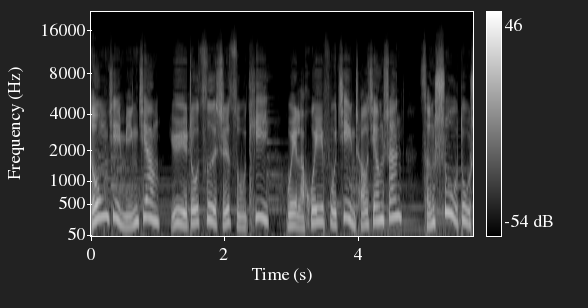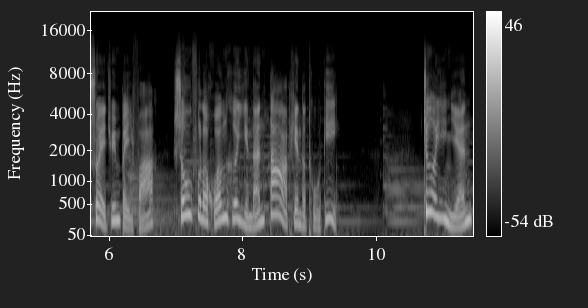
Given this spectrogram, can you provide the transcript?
东晋名将豫州刺史祖逖，为了恢复晋朝江山，曾数度率军北伐，收复了黄河以南大片的土地。这一年，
